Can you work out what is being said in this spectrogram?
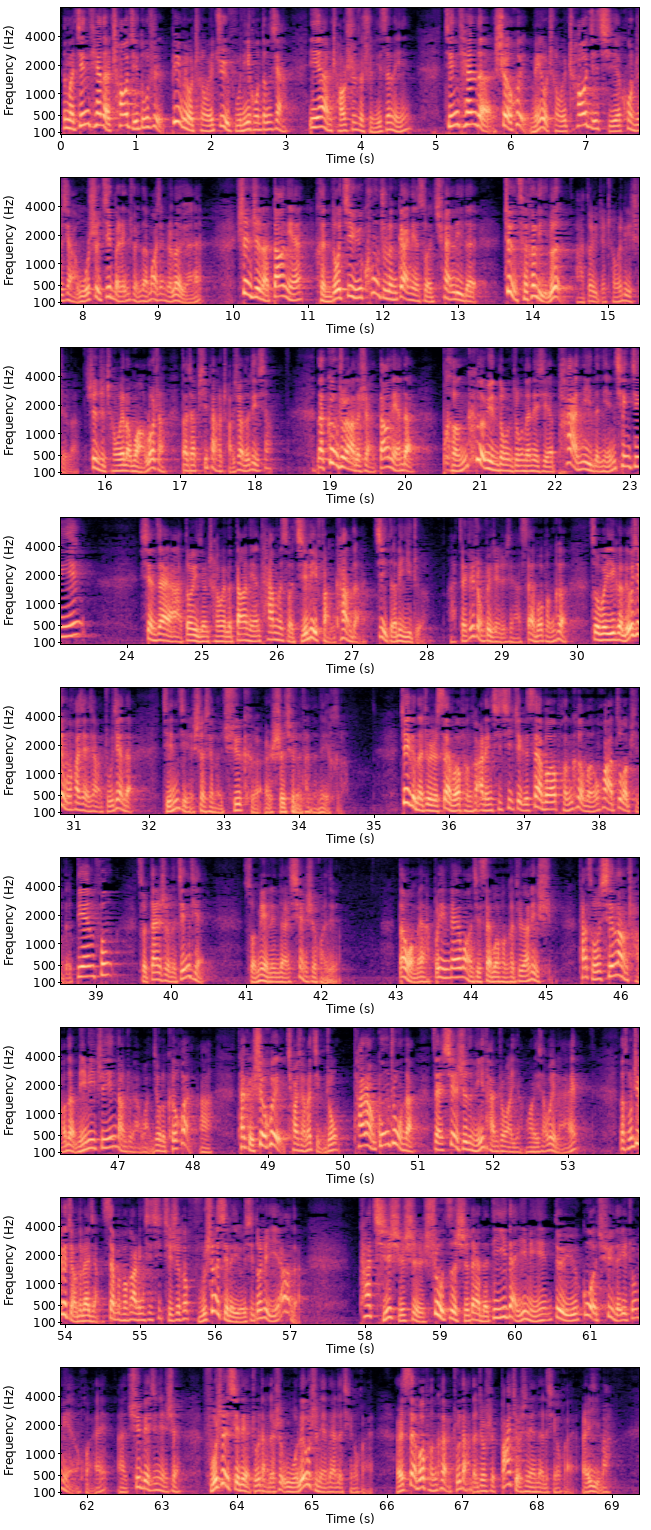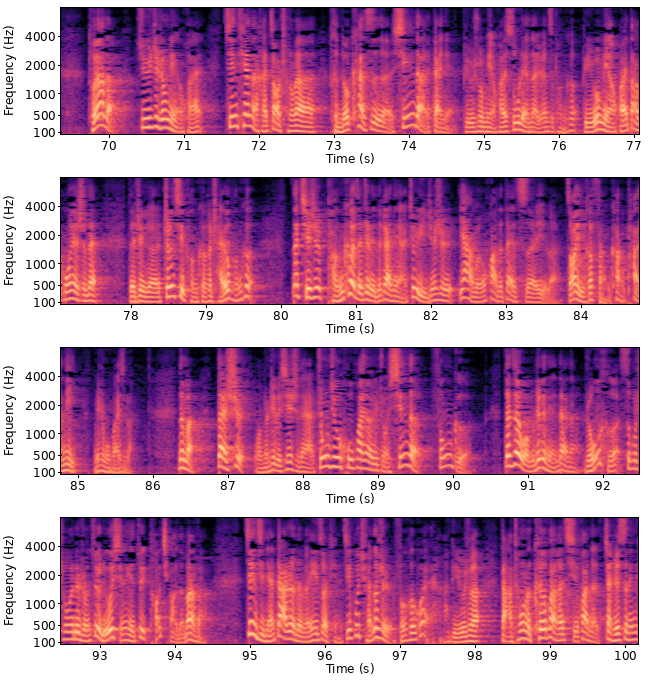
那么今天的超级都市，并没有成为巨幅霓虹灯下阴暗潮湿的水泥森林。今天的社会没有成为超级企业控制下无视基本人权的冒险者乐园。甚至呢，当年很多基于控制论概念所确立的。政策和理论啊，都已经成为历史了，甚至成为了网络上大家批判和嘲笑的对象。那更重要的是，当年的朋克运动中的那些叛逆的年轻精英，现在啊，都已经成为了当年他们所极力反抗的既得利益者啊。在这种背景之下，赛博朋克作为一个流行文化现象，逐渐的仅仅剩下了躯壳，而失去了它的内核。这个呢，就是赛博朋克2077这个赛博朋克文化作品的巅峰所诞生的今天所面临的现实环境。但我们呀不应该忘记赛博朋克这段历史，它从新浪潮的靡靡之音当中啊挽救了科幻啊，它给社会敲响了警钟，它让公众呢在现实的泥潭中啊仰望了一下未来。那从这个角度来讲，赛博朋克2077其实和辐射系列游戏都是一样的，它其实是数字时代的第一代移民对于过去的一种缅怀啊，区别仅仅是辐射系列主打的是五六十年代的情怀，而赛博朋克主打的就是八九十年代的情怀而已嘛。同样的，基于这种缅怀，今天呢还造成了很多看似新的概念，比如说缅怀苏联的原子朋克，比如缅怀大工业时代的这个蒸汽朋克和柴油朋克。那其实朋克在这里的概念啊，就已经是亚文化的代词而已了，早已和反抗、叛逆没什么关系了。那么，但是我们这个新时代啊，终究呼唤要一种新的风格。但在我们这个年代呢，融合似乎成为了一种最流行也最讨巧的办法。近几年大热的文艺作品几乎全都是缝合怪啊，比如说打通了科幻和奇幻的《战锤 40K》，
